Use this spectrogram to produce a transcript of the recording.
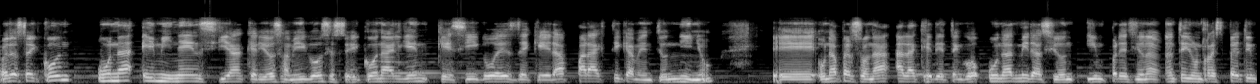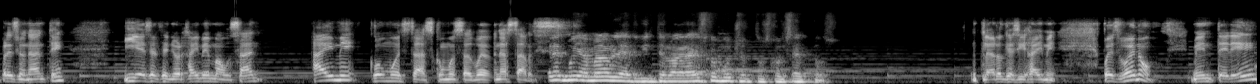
Bueno, estoy con una eminencia, queridos amigos. Estoy con alguien que sigo desde que era prácticamente un niño. Eh, una persona a la que le tengo una admiración impresionante y un respeto impresionante. Y es el señor Jaime Maussan. Jaime, ¿cómo estás? ¿Cómo estás? Buenas tardes. Eres muy amable, Edwin. Te lo agradezco mucho tus conceptos. Claro que sí, Jaime. Pues bueno, me enteré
